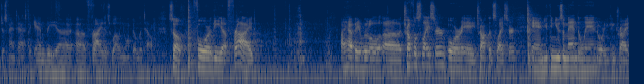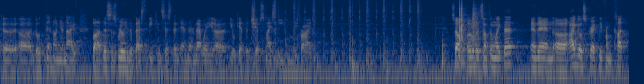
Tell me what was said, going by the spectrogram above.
just fantastic, and the fried as well. You won't be able to tell. So for the uh, fried, I have a little uh, truffle slicer or a chocolate slicer, and you can use a mandolin or you can try to uh, go thin on your knife, but this is really the best to be consistent, and then that way uh, you'll get the chips nice and evenly fried. So a little bit something like that, and then uh, I go directly from cut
